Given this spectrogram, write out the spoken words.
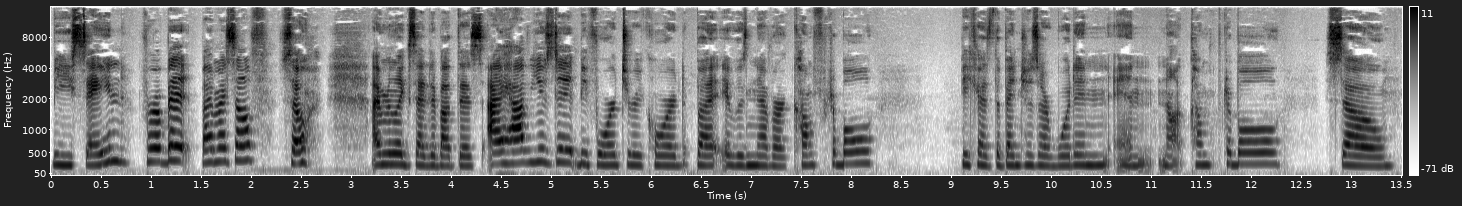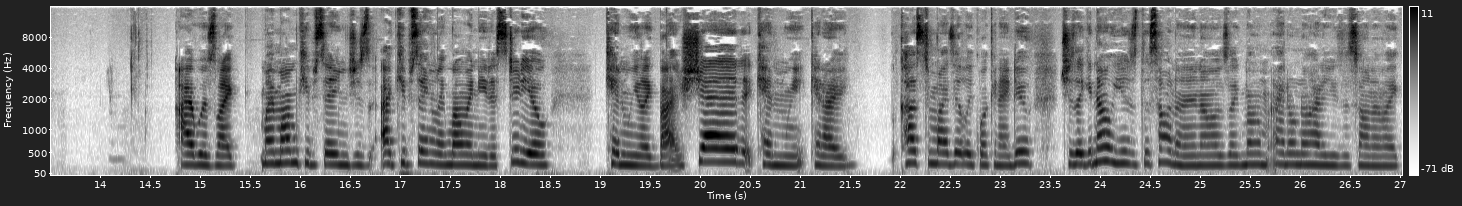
be sane for a bit by myself. So I'm really excited about this. I have used it before to record, but it was never comfortable because the benches are wooden and not comfortable. So I was like, my mom keeps saying she's I keep saying like mom I need a studio. Can we like buy a shed? Can we can I customize it? Like, what can I do? She's like, no, use the sauna. And I was like, Mom, I don't know how to use the sauna. Like,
